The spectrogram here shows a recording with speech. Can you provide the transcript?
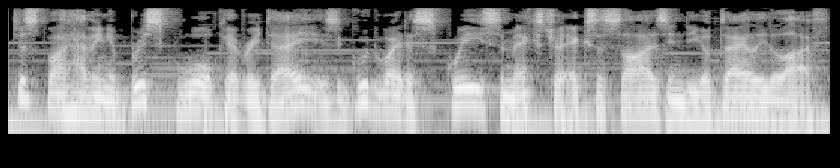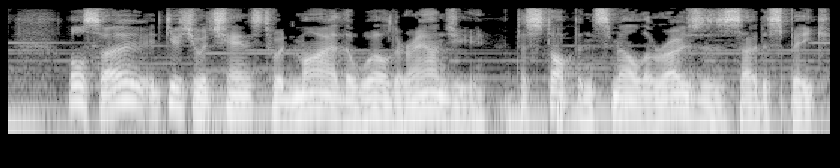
Just by having a brisk walk every day is a good way to squeeze some extra exercise into your daily life. Also, it gives you a chance to admire the world around you, to stop and smell the roses, so to speak.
